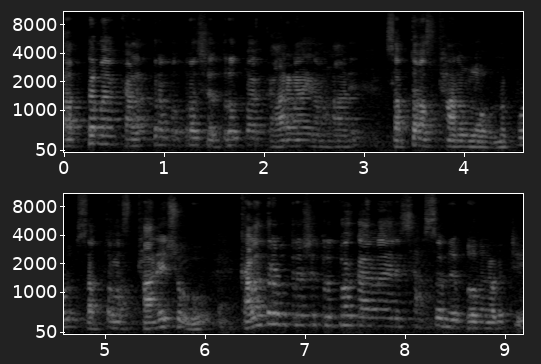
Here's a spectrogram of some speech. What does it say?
సప్తమ కళత్రపుత్ర శత్రుత్వ కారణాయ నమః అని సప్తమ స్థానంలో ఉన్నప్పుడు సప్తమ స్థానేషు కళత్ర శత్రుత్వ కారణాయ శాస్త్రం చెప్తోంది కాబట్టి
